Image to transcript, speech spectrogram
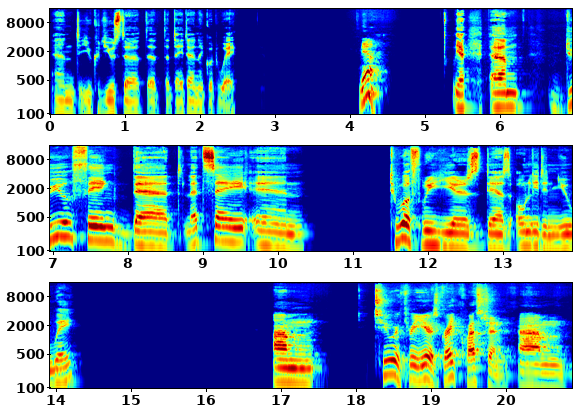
and you could use the, the, the data in a good way. Yeah. Yeah um, do you think that let's say in two or three years there's only the new way? Um two or three years great question um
